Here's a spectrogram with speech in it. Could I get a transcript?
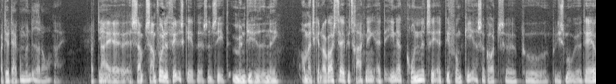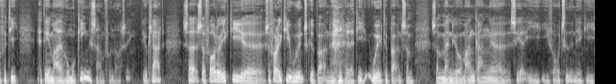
og det er jo der er ikke nogen myndigheder derovre. Nej. Og det... Nej, øh, sam, samfundet, fællesskabet er sådan set myndigheden, ikke? Og man skal nok også tage i betragtning, at en af grundene til, at det fungerer så godt øh, på, på de små øer, det er jo fordi, at det er meget homogene samfund også. Ikke? Det er jo klart, så, så, får du ikke de, øh, så får du ikke de uønskede børn, eller de uægte børn, som, som man jo mange gange øh, ser i, i fortiden, ikke? I,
